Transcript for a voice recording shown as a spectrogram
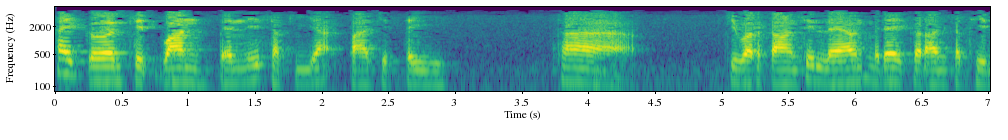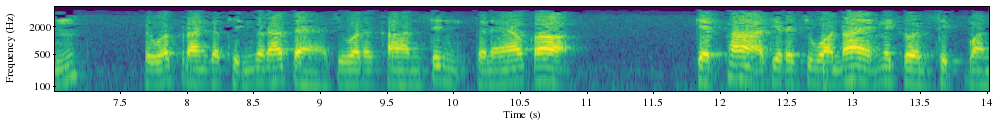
ให้เกินสิบวันเป็นนิสกิยะปาจิตตีถ้าจีวรการสิ้นแล้วไม่ได้กรันกระถิน หรือว่ากรันกระถินก็แล้วแต่จีวรการสิ้นไปแล้วก็ เก็บผ้าอธิรจีวรได้ไม่เกินสิบวัน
